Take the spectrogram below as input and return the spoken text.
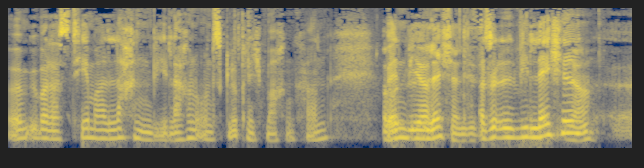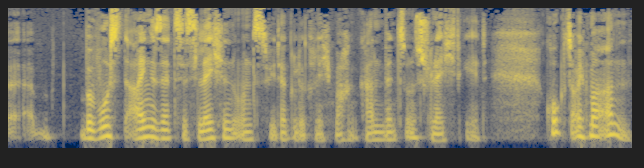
ähm, über das Thema Lachen, wie Lachen uns glücklich machen kann. Also wenn wir Lächeln, also wie Lächeln, Ja. äh, bewusst eingesetztes Lächeln uns wieder glücklich machen kann, wenn es uns schlecht geht. Guckt's euch mal an.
